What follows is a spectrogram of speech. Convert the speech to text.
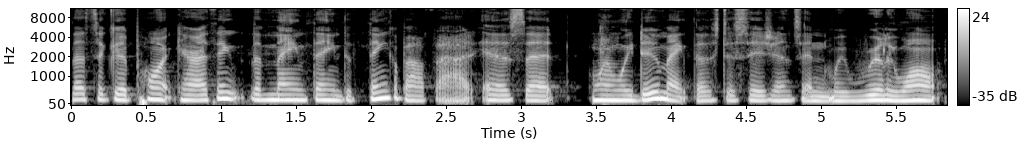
that's a good point, Kara. I think the main thing to think about that is that when we do make those decisions and we really want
